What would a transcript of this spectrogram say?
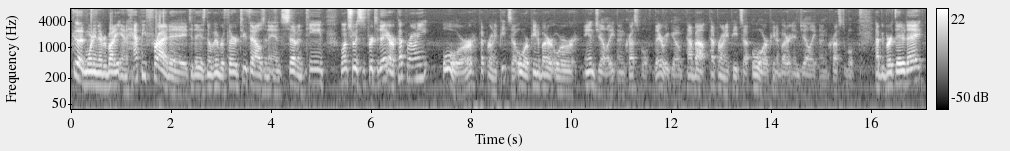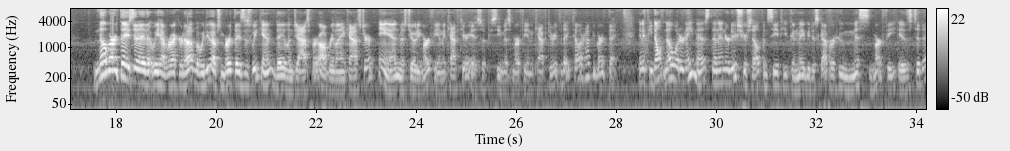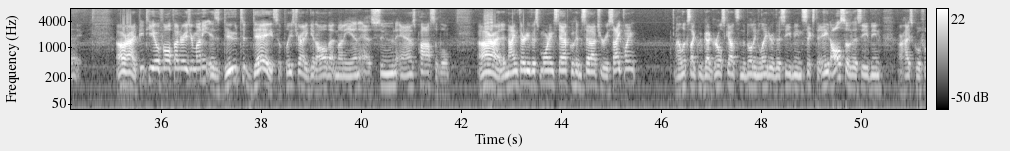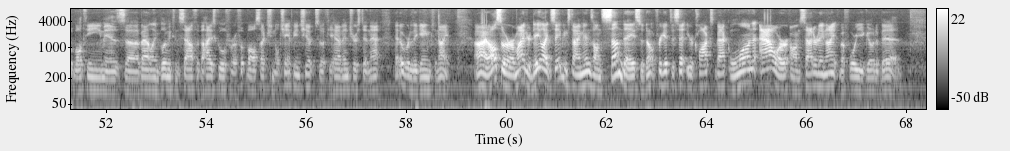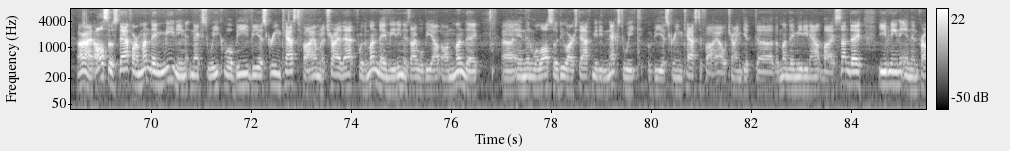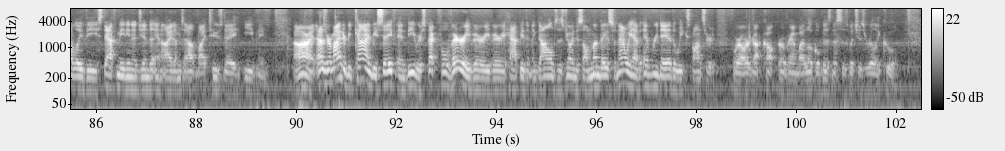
Good morning, everybody, and happy Friday. Today is November 3rd, 2017. Lunch choices for today are pepperoni or pepperoni pizza or peanut butter or and jelly uncrustable. There we go. How about pepperoni pizza or peanut butter and jelly uncrustable? Happy birthday today. No birthdays today that we have record of, but we do have some birthdays this weekend. Dalen Jasper, Aubrey Lancaster, and Miss Jody Murphy in the cafeteria. So if you see Miss Murphy in the cafeteria today, tell her happy birthday. And if you don't know what her name is, then introduce yourself and see if you can maybe discover who Miss Murphy is today. All right, PTO Fall Fundraiser money is due today, so please try to get all that money in as soon as possible. All right, at 9.30 this morning, staff, go ahead and set out your recycling. Uh, looks like we've got Girl Scouts in the building later this evening, 6 to 8. Also, this evening, our high school football team is uh, battling Bloomington South at the high school for a football sectional championship. So, if you have interest in that, head over to the game tonight. All right, also a reminder daylight savings time ends on Sunday, so don't forget to set your clocks back one hour on Saturday night before you go to bed. All right. Also, staff, our Monday meeting next week will be via Screencastify. I'm going to try that for the Monday meeting as I will be out on Monday. Uh, and then we'll also do our staff meeting next week via Screencastify. I will try and get uh, the Monday meeting out by Sunday evening and then probably the staff meeting agenda and items out by Tuesday evening. All right. As a reminder, be kind, be safe, and be respectful. Very, very, very happy that McDonald's has joined us on Mondays. So now we have every day of the week sponsored for our Got Caught program by local businesses, which is really cool.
